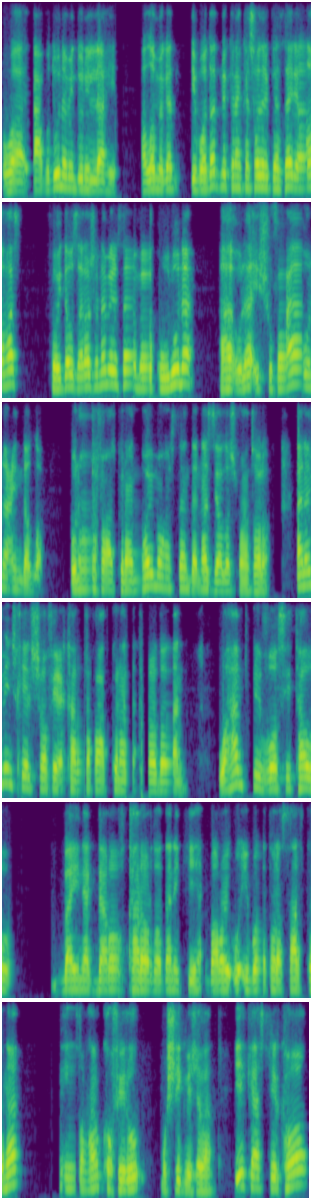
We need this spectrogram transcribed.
و عبدون من دون الله. الله میگه عبادت می‌کنن کسانی که غیر الله هست فایده و ضررش نمی‌رسه و یقولون هؤلاء الشفعاء عند الله. اونها شفاعت کننده های ما هستند در نزد الله سبحانه تعالی. انا من خیل شافع قرار شفاعت کننده قرار دادن. و همچنین واسطه و بین در قرار دادن که برای او عبادت را صرف کنه انسان هم کافر و مشرک می شود یکی از شرک ها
